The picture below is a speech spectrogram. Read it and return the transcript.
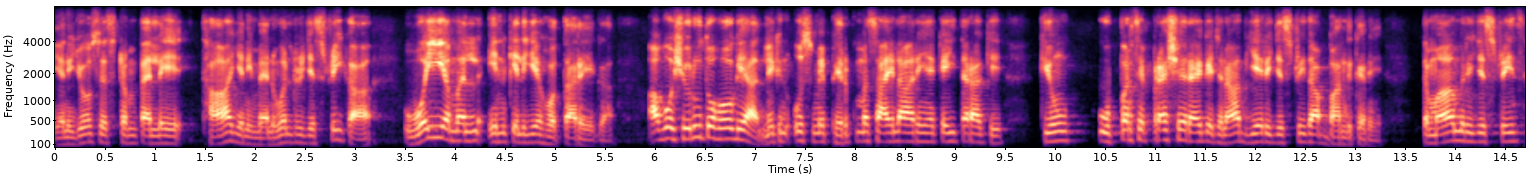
यानी जो सिस्टम पहले था, यानी मैनुअल रजिस्ट्री का, वही अमल इनके लिए होता रहेगा। अब वो शुरू तो हो गया, लेकिन उसमें फिर मसाइल आ रहे हैं कई तरह के। क्यों? ऊपर से प्रेशर है कि जनाब, ये रजिस्ट्रीज आप बंद करें। तमाम रजिस्ट्रीज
